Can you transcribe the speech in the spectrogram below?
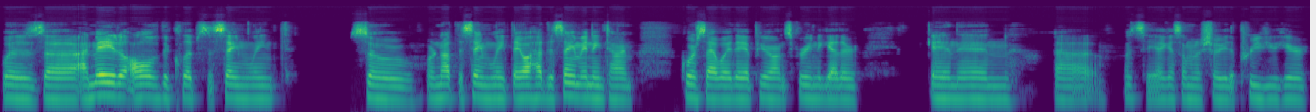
was uh, I made all of the clips the same length so or not the same length they all had the same ending time. Of course that way they appear on screen together. And then uh, let's see I guess I'm going to show you the preview here.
